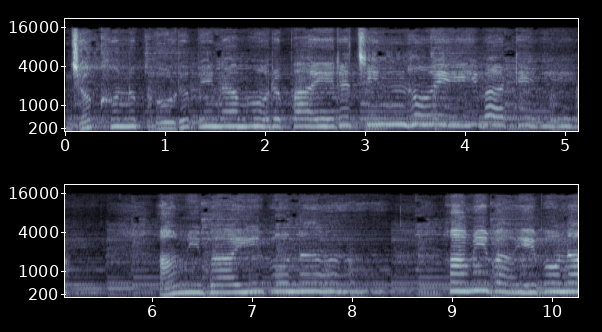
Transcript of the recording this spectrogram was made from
যখন পড়বে না মোর পায়ের চিহ্ন এই বাটে, আমি বাইব না, আমি বাইব না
